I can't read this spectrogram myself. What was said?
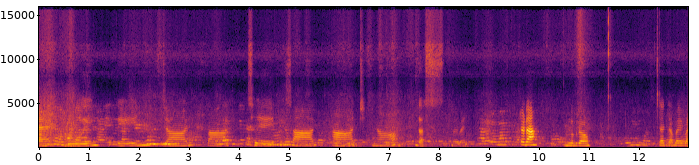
এক, দুই तीन चार पाँच छः सात आठ नौ दस। Bye bye. टाटा। तुम लोग रहो। टाटा बाय बाय।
